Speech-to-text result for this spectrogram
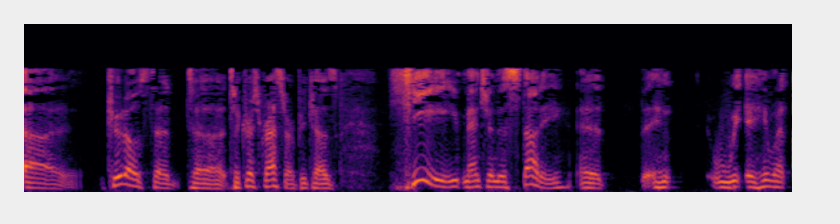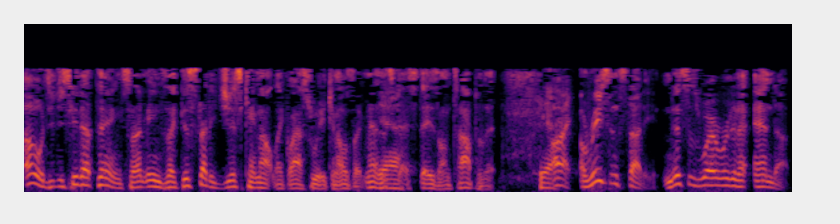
Uh, kudos to, to, to Chris Kresser because he mentioned this study. Uh, we, he went, "Oh, did you see that thing?" So that means like this study just came out like last week, and I was like, "Man, yeah. this guy stays on top of it." Yeah. All right, a recent study, and this is where we're going to end up,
